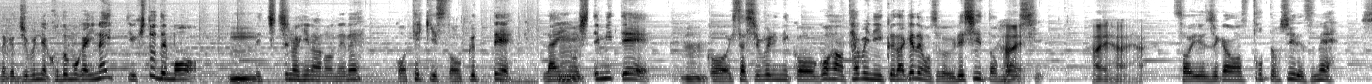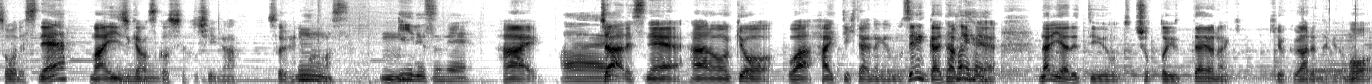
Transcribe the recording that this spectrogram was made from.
なんか自分には子供がいないっていう人でも、うん、ね、父の日なのでねこうテキストを送って LINE をしてみて、うん、こう久しぶりにこうご飯を食べに行くだけでもすごい嬉しいと思うし、はい。はい。はい。そういう時間を取ってほしいですね、そうですね。まあいい時間を少し欲しいな、そういうふうに思います、うん。いいですね。はいはい。じゃあですね、あの、今日は入っていきたいんだけども、前回多分ね、はいはい何やるっていうのをちょっと言ったような記記憶があるんだけども、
